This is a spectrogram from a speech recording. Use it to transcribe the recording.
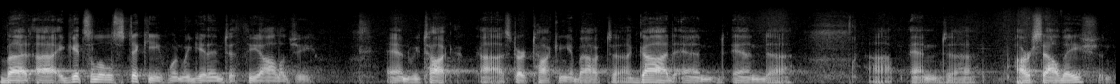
but uh, it gets a little sticky when we get into theology and we talk, uh, start talking about uh, God and, and, uh, uh, and uh, our salvation.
